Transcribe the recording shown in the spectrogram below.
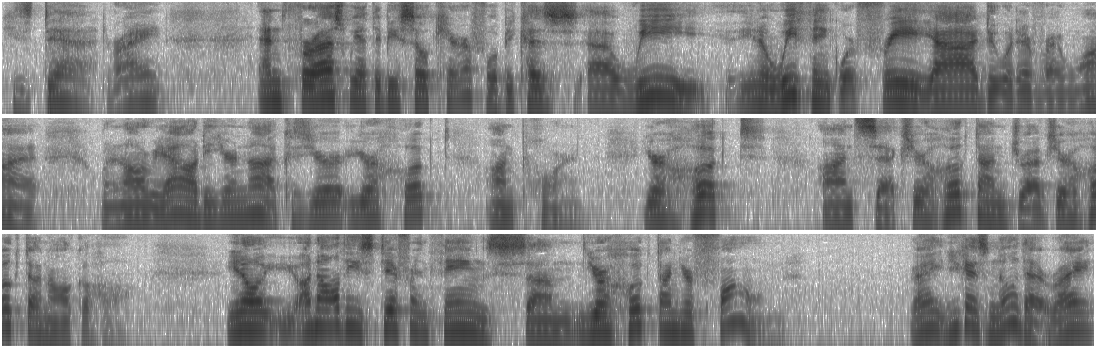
He's dead, right? And for us, we have to be so careful because uh, we, you know, we think we're free. Yeah, I do whatever I want. When in all reality, you're not because you're, you're hooked on porn. You're hooked on sex. You're hooked on drugs. You're hooked on alcohol. You know, on all these different things, um, you're hooked on your phone. Right? You guys know that, right?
